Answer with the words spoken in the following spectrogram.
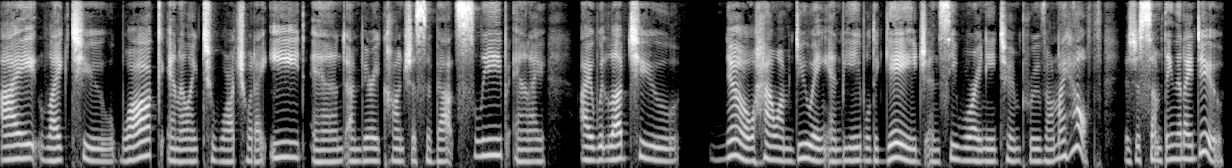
I like to walk and I like to watch what I eat and I'm very conscious about sleep and I I would love to know how I'm doing and be able to gauge and see where I need to improve on my health. It's just something that I do.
